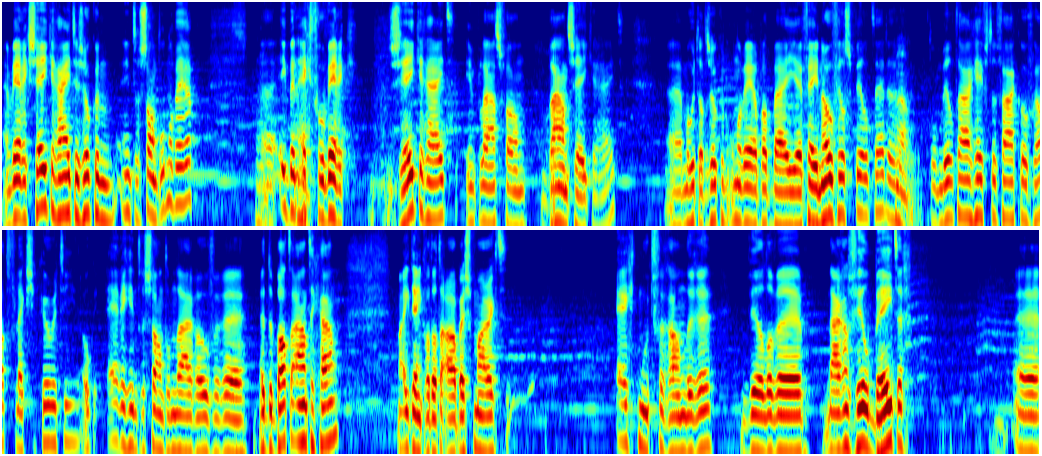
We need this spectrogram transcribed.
En werkzekerheid is ook een interessant onderwerp. Ik ben echt voor werkzekerheid in plaats van baanzekerheid. Eh, maar goed, dat is ook een onderwerp wat bij eh, VNO veel speelt. Hè. De. Tom Wildhagen heeft het er vaak over gehad. Flexicurity, ook erg interessant om daarover eh, het debat aan te gaan. Maar ik denk wel dat de arbeidsmarkt echt moet veranderen. Willen we naar een veel beter eh,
